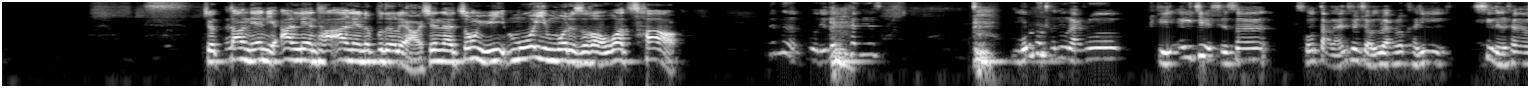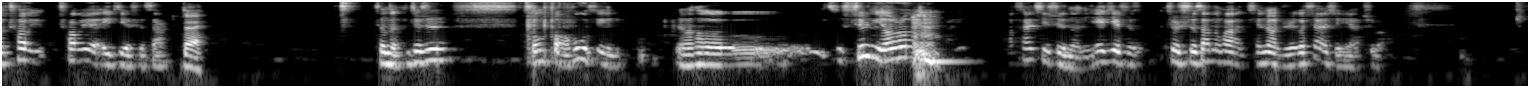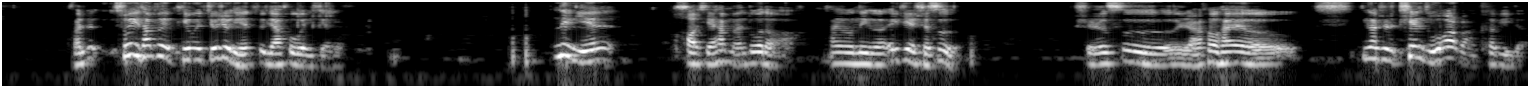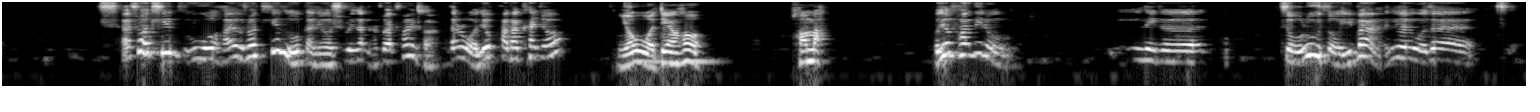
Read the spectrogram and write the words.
就当年你暗恋他，暗恋的不得了，现在终于摸一摸的时候，我操！真的，我觉得看见某种程度来说。比 A G 十三从打篮球角度来说，肯定性能上要超越超越 A G 十三。对，真的就是从保护性，然后其实你要说 三七式的，你 A G 十就十三的话，前掌只是个扇形呀，是吧？反正所以他被评为九九年最佳后卫鞋嘛。那年好鞋还蛮多的啊，还有那个 AJ 十四。十四，然后还有应该是天足二吧，科比的。啊，说天足，我还有说天足，感觉我是不是应该拿出来穿一穿？但是我就怕它开胶。有我垫后，穿吧。我就怕那种那个走路走一半，因为我在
